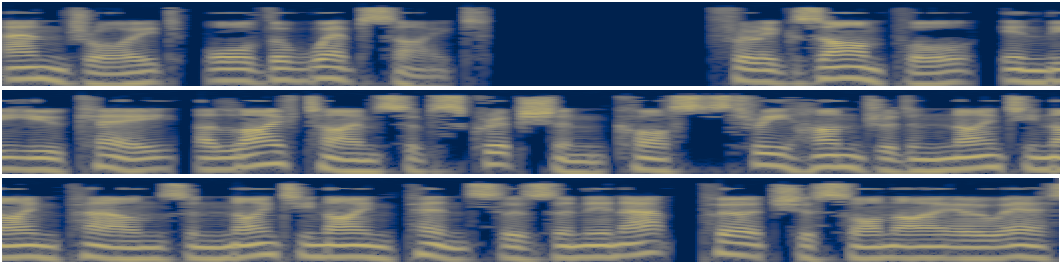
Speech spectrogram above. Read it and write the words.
Android, or the website. For example, in the UK, a lifetime subscription costs £399.99 as an in-app purchase on iOS,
